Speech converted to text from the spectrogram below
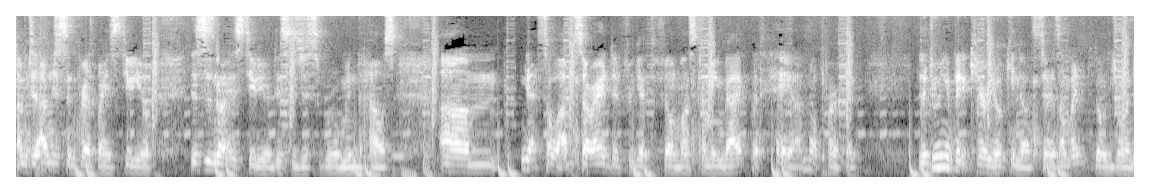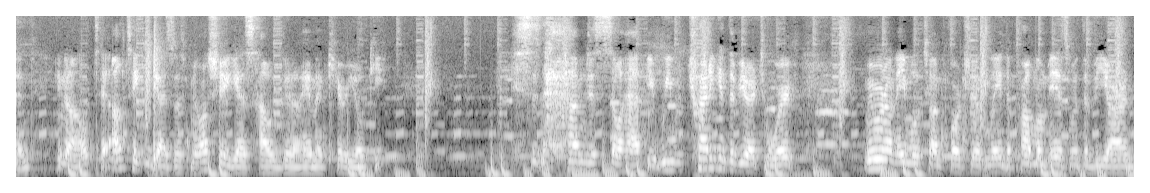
I'm just, I'm just impressed by his studio. This is not his studio, this is just a room in the house. Um, yeah, so I'm sorry I did forget to film us coming back, but hey, I'm not perfect. They're doing a bit of karaoke downstairs. I might go join in. You know, I'll, I'll take you guys with me. I'll show you guys how good I am at karaoke. Is, I'm just so happy. We try to get the VR to work. We were not able to, unfortunately. The problem is with the VR,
